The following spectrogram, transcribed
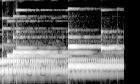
Música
